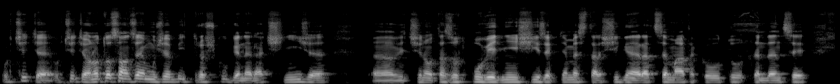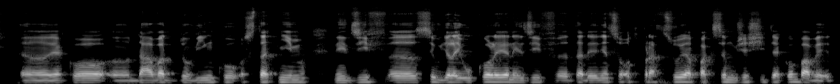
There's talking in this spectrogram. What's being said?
Určitě, určitě. Ono to samozřejmě může být trošku generační, že eh, většinou ta zodpovědnější, řekněme, starší generace má takovou tu tendenci eh, jako dávat do vínku ostatním, nejdřív si udělej úkoly, nejdřív tady něco odpracuj a pak se můžeš jít jako bavit.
